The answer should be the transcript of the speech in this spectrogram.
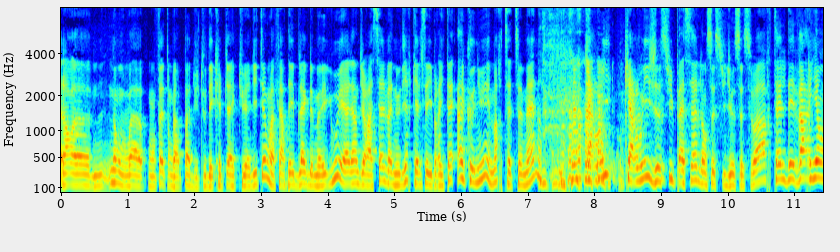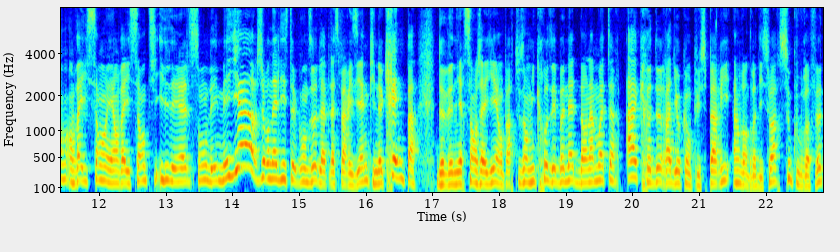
Alors, euh, non, on va- en fait, on va pas du tout décrypter l'actualité, on va faire des blagues de mauvais goût et Alain Duracel va nous dire quelle célébrité inconnue est morte cette semaine. car oui, car oui, je suis pas seul dans ce studio ce soir. Tels des variants envahissants et envahissantes, ils et elles sont les meilleurs journalistes gonzo de la place parisienne qui ne craignent pas de venir s'enjailler en partousant micros et bonnettes dans la moiteur acre de Radio Campus Paris un vendredi soir sous couvre-feu.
